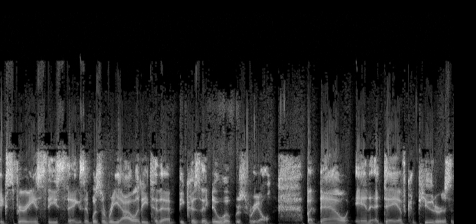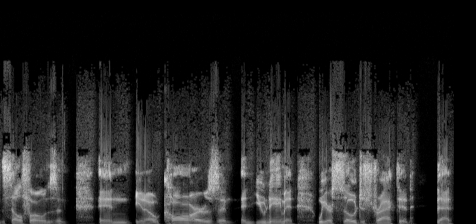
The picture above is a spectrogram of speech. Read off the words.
experience these things it was a reality to them because they knew it was real but now in a day of computers and cell phones and and you know cars and and you name it we are so distracted that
